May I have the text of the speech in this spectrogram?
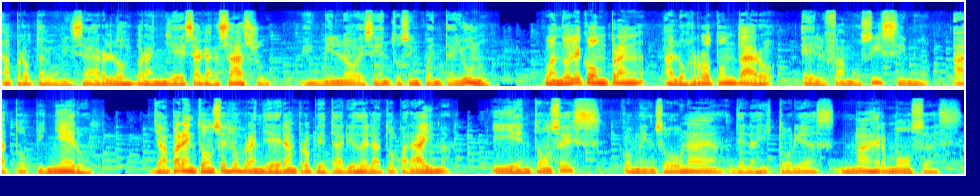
a protagonizar los Brangesa Garzazu en 1951, cuando le compran a los Rotondaro el famosísimo Hato Piñero. Ya para entonces los Brangé eran propietarios del Hato Paraima y entonces comenzó una de las historias más hermosas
